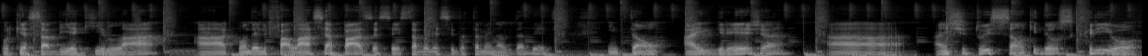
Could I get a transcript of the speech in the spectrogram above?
porque sabia que lá, a, quando ele falasse, a paz ia ser estabelecida também na vida deles. Então, a igreja, a, a instituição que Deus criou,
